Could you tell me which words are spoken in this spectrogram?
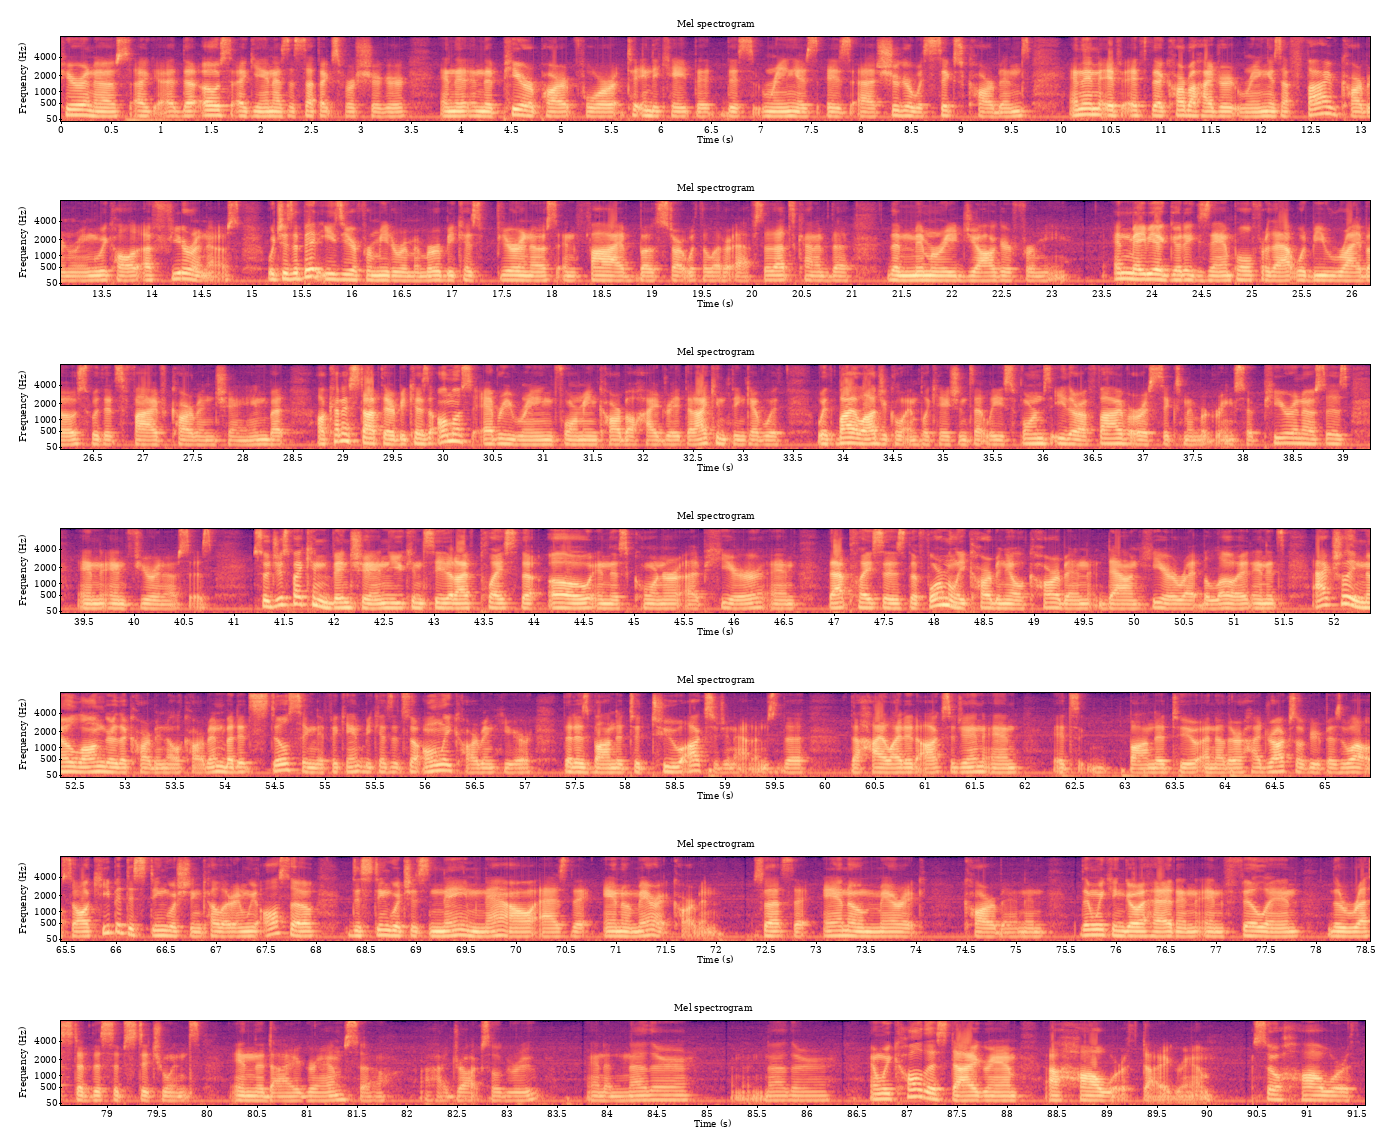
pyranose, uh, the os again as the suffix for sugar, and the, and the pure part for to indicate that this ring is, is uh, sugar with six carbons. And then if, if the carbohydrate ring is a five carbon ring, we call it a furanose, which is a bit easier for me to remember because furanose and five both start with the letter F. So that's kind of the, the memory jogger for me. And maybe a good example for that would be ribose with its five carbon chain. But I'll kind of stop there because almost every ring forming carbohydrate that I can think of with, with biological implications at least forms either a five or a six membered ring. So pyranoses and, and furanoses. So just by convention, you can see that I've placed the O in this corner up here, and that places the formerly carbonyl carbon down here right below it, and it's actually no longer the carbonyl carbon, but it's still significant because it's the only carbon here that is bonded to two oxygen atoms, the, the highlighted oxygen and it's bonded to another hydroxyl group as well. So I'll keep it distinguished in color and we also distinguish its name now as the anomeric carbon. So that's the anomeric carbon. And then we can go ahead and, and fill in the rest of the substituents in the diagram. So a hydroxyl group and another and another. And we call this diagram a Haworth diagram. So Haworth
